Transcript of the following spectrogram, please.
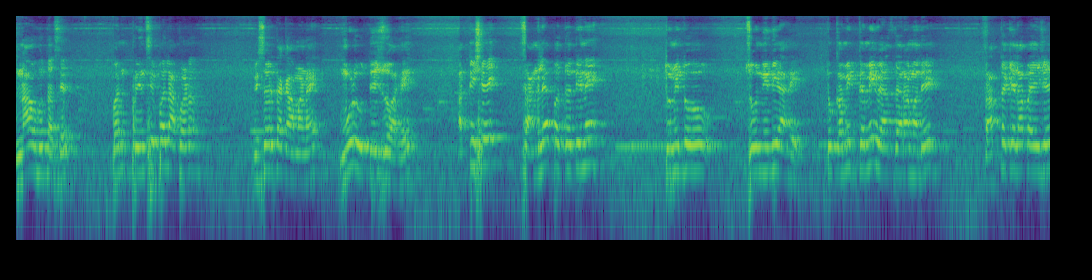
नाव होत असेल पण प्रिन्सिपल आपण विसरता कामा नये. मूळ उद्देश जो आहे अतिशय चांगल्या पद्धतीने तुम्ही तो जो निधी आहे तो कमीत कमी व्याजदरामध्ये प्राप्त केला पाहिजे.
